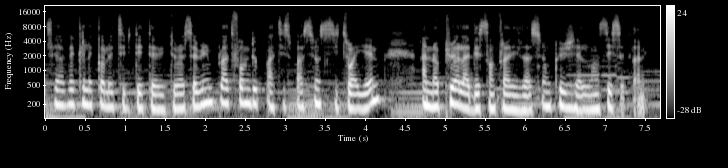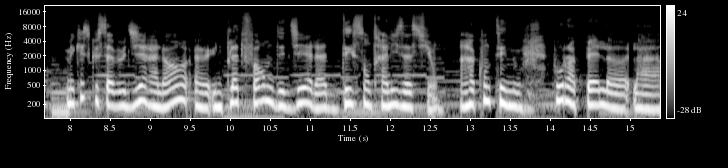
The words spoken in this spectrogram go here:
C'est avec les collectivités territoriales. C'est une plateforme de participation citoyenne en appui à la décentralisation que j'ai lancée cette année. Mais qu'est-ce que ça veut dire alors, euh, une plateforme dédiée à la décentralisation? Racontez-nous. Pour rappel, euh, la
